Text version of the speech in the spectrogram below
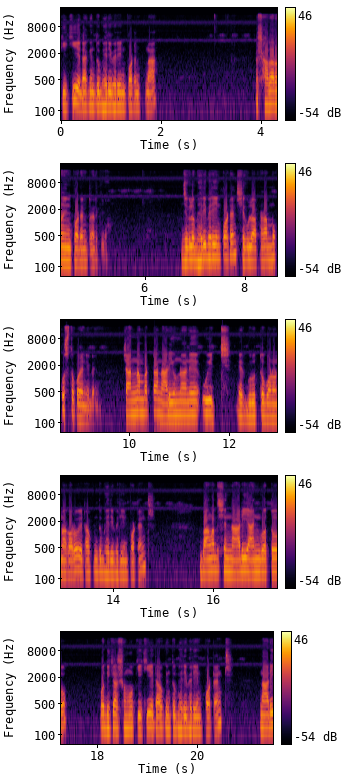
কি কি? এটা কিন্তু ভেরি ভেরি ইম্পর্ট্যান্ট না। সাধারণ ইম্পর্টেন্ট আর কি যেগুলো ভেরি ভেরি ইম্পর্ট্যান্ট সেগুলো আপনারা মুখস্থ করে নেবেন। চার নাম্বারটা নারী উন্নয়নে উইট এর গুরুত্ব বর্ণনা করো, এটাও কিন্তু ভেরি ভেরি ইম্পর্ট্যান্ট বাংলাদেশের নারী আইনগত অধিকার সমূহ কী কি, এটাও কিন্তু ভেরি ভেরি ইম্পর্ট্যান্ট নারী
